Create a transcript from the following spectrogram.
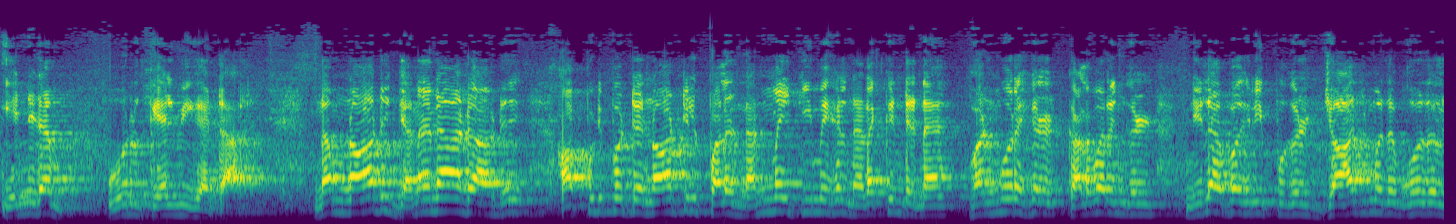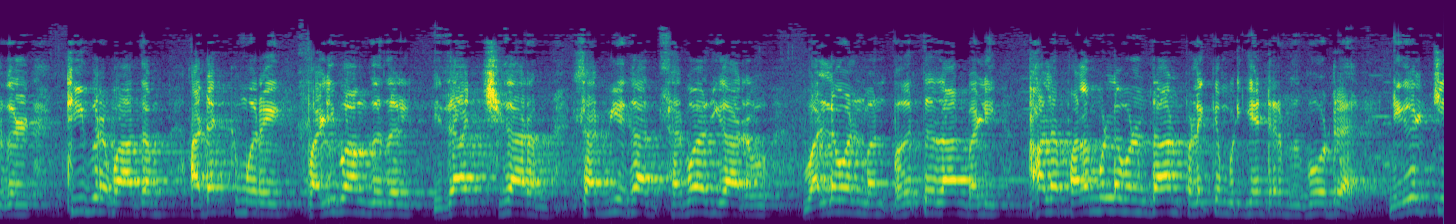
என்னிடம் ஒரு கேள்வி கேட்டார். நம் நாடு ஜனநாடு அப்படிப்பட்ட நாட்டில் பல நன்மை தீமைகள் நடக்கின்றன. வன்முறைகள் கலவரங்கள் நில அபகரிப்புகள் ஜாதி மத போதல்கள் தீவிரவாதம் அடக்குமுறை பழிவாங்குதல் இதாட்சிகாரம் சர்வீகா சர்வாதிகாரம் வல்லவன் வகுத்ததான் வழி. பல பலமுள்ளவன் தான் பிழைக்க முடிகின்றது போன்ற நிகழ்ச்சி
